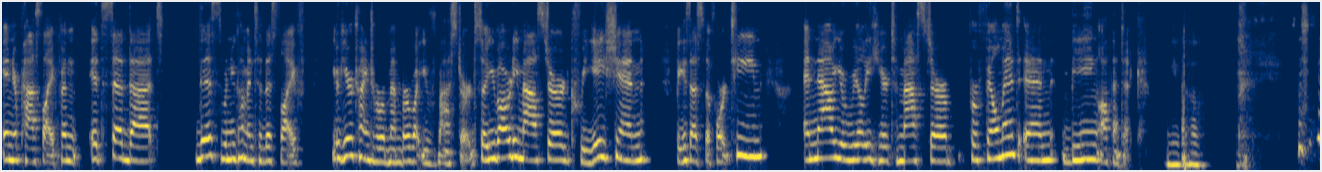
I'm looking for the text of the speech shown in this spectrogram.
in your past life. And it's said that this, when you come into this life, you're here trying to remember what you've mastered. So you've already mastered creation because that's the 14. And now you're really here to master fulfillment and being authentic. You go.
